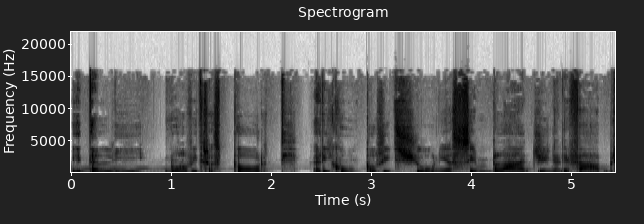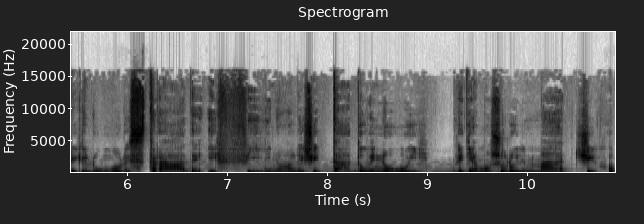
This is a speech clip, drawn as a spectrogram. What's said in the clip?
E da lì nuovi trasporti, ricomposizioni, assemblaggi nelle fabbriche, lungo le strade e fino alle città dove noi vediamo solo il magico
